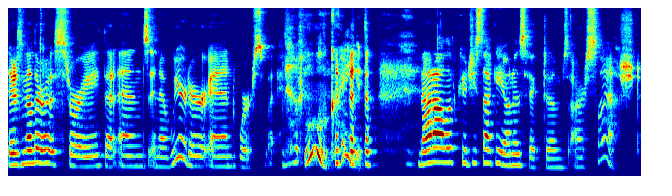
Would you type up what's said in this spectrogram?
there's another story that ends in a weirder and worse way. Ooh, great. Not all of Kuchisaki Onna's victims are slashed.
